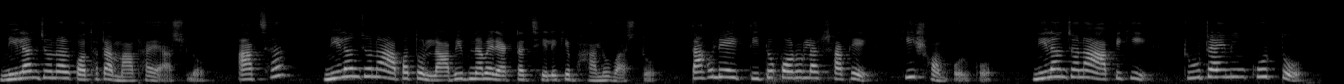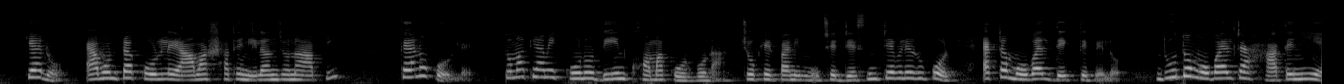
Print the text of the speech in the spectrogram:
নীলাঞ্জনার কথাটা মাথায় আসলো। আচ্ছা নীলাঞ্জনা আপাত লাবিব নামের একটা ছেলেকে ভালোবাসতো। তাহলে এই তিতো করলার সাথে কি সম্পর্ক? নীলাঞ্জনা আপি কি টু টাইমিং করতো? কেন? এমনটা করলে আমার সাথে নীলাঞ্জনা আপি? কেন করলে? তোমাকে আমি কোনো দিন ক্ষমা করব না। চোখের পানি মুছে ড্রেসিং টেবিলের উপর একটা মোবাইল দেখতে পেল। দ্রুত মোবাইলটা হাতে নিয়ে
